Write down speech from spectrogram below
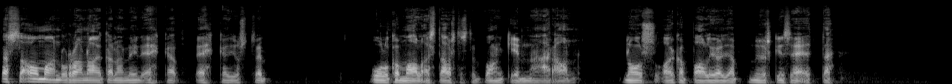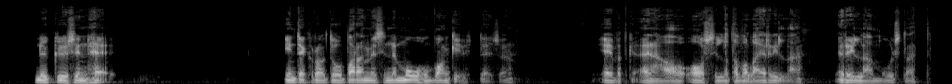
Tässä oman uran aikana niin ehkä, ehkä just se ulkomaalaistaustaisten vankien määrä on noussut aika paljon ja myöskin se, että nykyisin he integroituu paremmin sinne muuhun vankiyhteisöön. Eivätkä enää ole, ole sillä tavalla erillään, erillään muista, että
